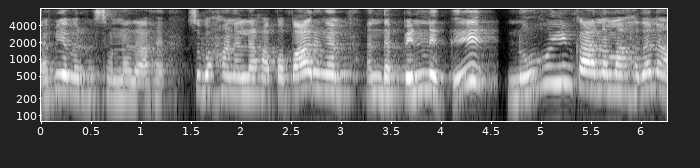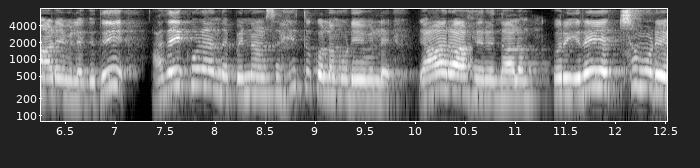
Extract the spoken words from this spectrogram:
நபி அவர்கள் சொன்னதாக. சுபஹான் அல்லாஹ் அப்போ பாருங்க அந்த பெண்ணுக்கு நோயின் காரணமாக தான் ஆடை விலகுது. அதை கூட அந்த பெண்ணால் சகித்து கொள்ள முடியவில்லை. யாராக இருந்தாலும் ஒரு இரையச்சமுடைய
